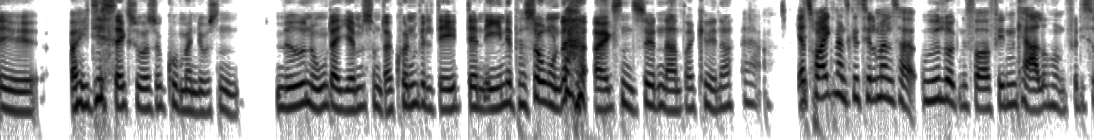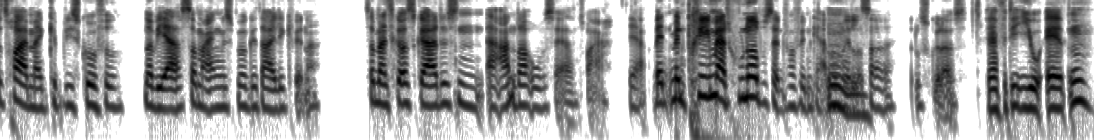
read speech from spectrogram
Øh, og i de seks uger, så kunne man jo sådan møde nogen derhjemme, som der kun vil date den ene person, og ikke sådan 17 andre kvinder. Ja. Jeg tror ikke, man skal tilmelde sig udelukkende for at finde kærligheden, fordi så tror jeg, man kan blive skuffet, når vi er så mange smukke, dejlige kvinder. Så man skal også gøre det sådan af andre årsager, tror jeg. Ja. Men, men primært 100% for at finde kærligheden, Mm. ellers så er du sgu da også. Ja, fordi I er jo 18,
